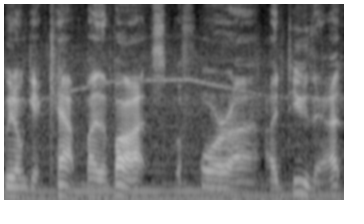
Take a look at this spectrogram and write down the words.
we don't get capped by the bots before uh, I do that.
